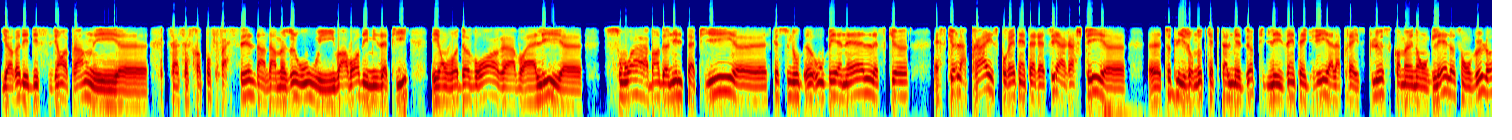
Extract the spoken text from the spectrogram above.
il y aura des décisions à prendre et euh, ça ne sera pas facile dans, dans mesure où il va y avoir des mises à pied et on va devoir aller euh, soit abandonner le papier, est-ce que c'est une au BNL, est-ce que est-ce que la presse pourrait être intéressée à racheter euh, euh, tous les journaux de Capital Média puis les intégrer à la presse plus comme un onglet, là, si on veut, là,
